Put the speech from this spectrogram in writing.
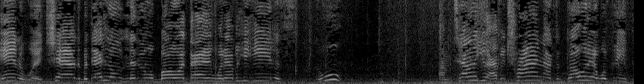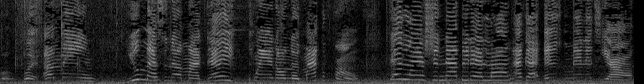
Anyway, child, but that little, that little boy thing, whatever he is, ooh. I'm telling you, I be trying not to go there with people. But, I mean, you messing up my day playing on the microphone. That line should not be that long. I got eight minutes, y'all,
